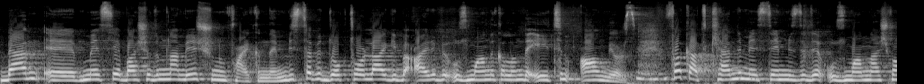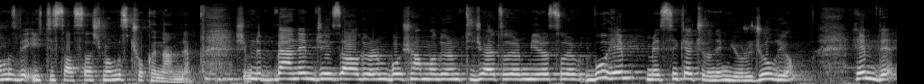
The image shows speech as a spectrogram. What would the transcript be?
ben e, bu mesleğe başladığımdan beri şunun farkındayım. Biz tabii doktorlar gibi ayrı bir uzmanlık alanında eğitim almıyoruz. Fakat kendi mesleğimizde de uzmanlaşmamız ve ihtisaslaşmamız çok önemli. Şimdi ben hem ceza alıyorum, boşanma alıyorum, ticaret alıyorum, miras alıyorum. Bu hem mesleki açıdan hem yorucu oluyor hem de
